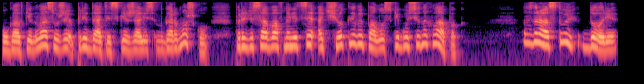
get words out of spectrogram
Уголки глаз уже предательски сжались в гармошку, прорисовав на лице отчетливые полоски гусиных лапок. «Здравствуй, Дори!»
